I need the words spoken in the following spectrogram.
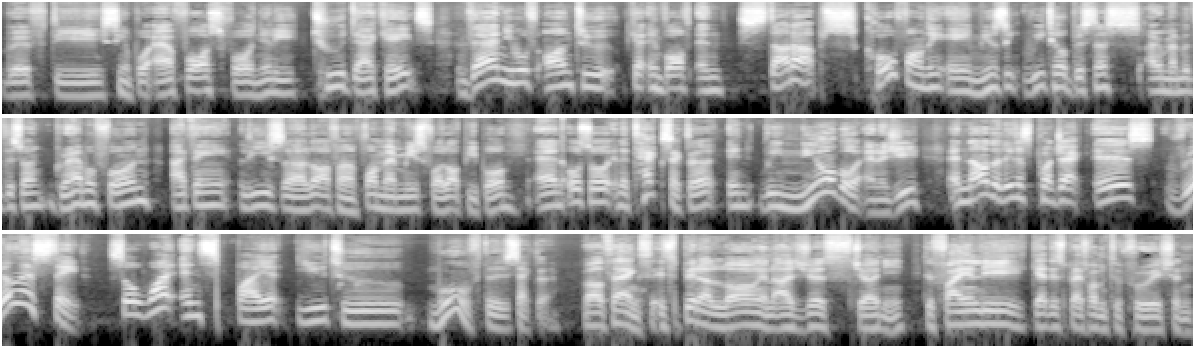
with the Singapore Air Force for nearly two decades. Then you moved on to get involved in startups, co founding a music retail business I remember this one, Gramophone. I think leaves a lot of uh, fond memories for a lot of people. And also in the tech sector, in renewable energy. And now the latest project is real estate. So, what inspired you to move to this sector? Well, thanks. It's been a long and arduous journey to finally get this platform to fruition.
